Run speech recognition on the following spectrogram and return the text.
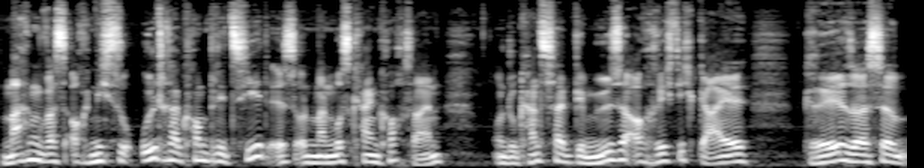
machen, was auch nicht so ultra kompliziert ist und man muss kein Koch sein. Und du kannst halt Gemüse auch richtig geil grillen, so dass du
